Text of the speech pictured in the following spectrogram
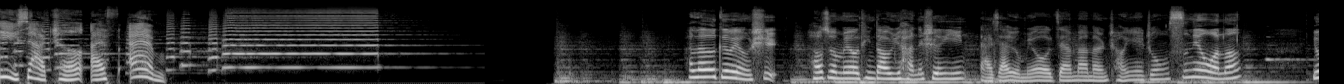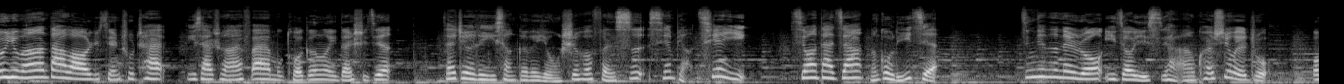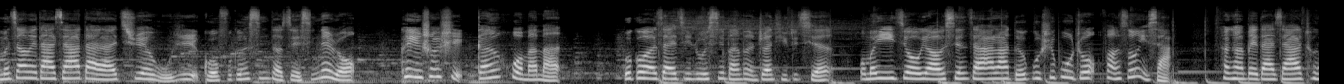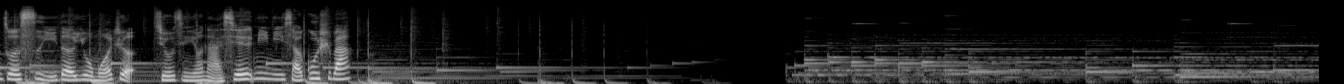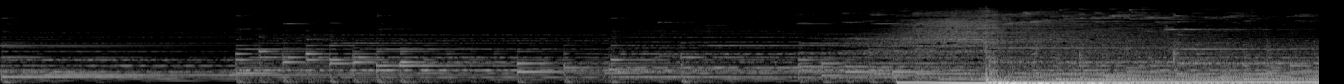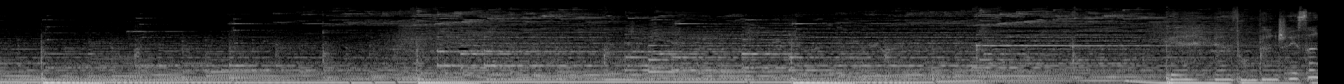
地下城 FM。Hello，各位勇士，好久没有听到玉涵的声音，大家有没有在漫漫长夜中思念我呢？由于文案大佬日前出差，地下城 FM 拖更了一段时间，在这里向各位勇士和粉丝先表歉意，希望大家能够理解。今天的内容依旧以西海岸快讯为主，我们将为大家带来七月五日国服更新的最新内容，可以说是干货满满。不过在进入新版本专题之前，我们依旧要先在阿拉德故事簿中放松一下，看看被大家称作四姨的诱魔者究竟有哪些秘密小故事吧。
